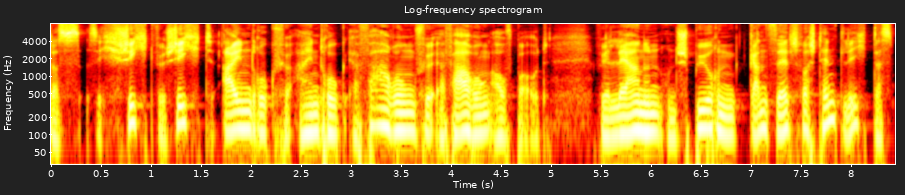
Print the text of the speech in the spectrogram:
das sich Schicht für Schicht, Eindruck für Eindruck, Erfahrung für Erfahrung aufbaut. Wir lernen und spüren ganz selbstverständlich, dass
